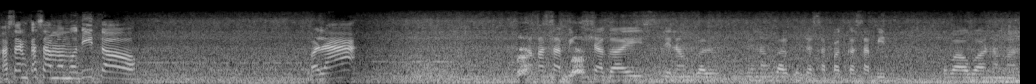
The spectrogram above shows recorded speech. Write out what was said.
Asan kasama mo dito? Wala. Nakasabit siya guys. Tinanggal, tinanggal ko siya sa pagkasabit. Kawawa naman.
